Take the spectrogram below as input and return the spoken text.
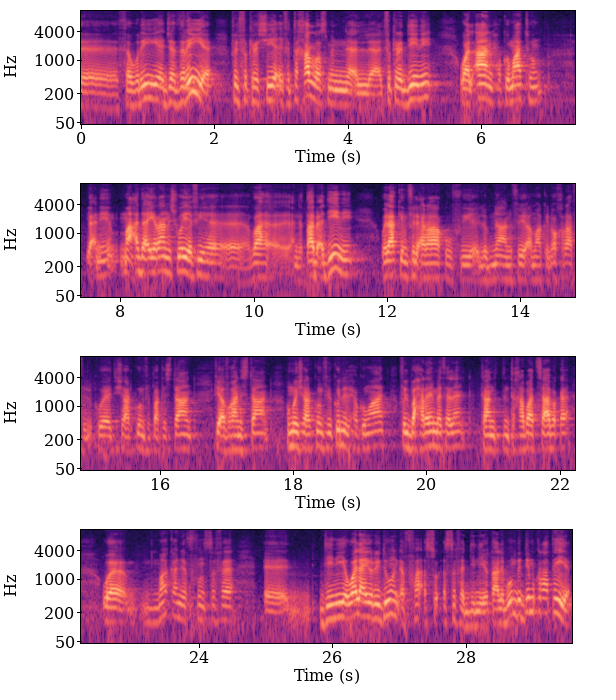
آه، ثورية جذرية في الفكر الشيعي في التخلص من الفكر الديني. والآن حكوماتهم يعني ما عدا إيران شوية فيها آه، يعني طابع ديني ولكن في العراق وفي لبنان وفي أماكن أخرى في الكويت يشاركون في باكستان في أفغانستان هم يشاركون في كل الحكومات في البحرين مثلا. كانت انتخابات سابقة وما كان يصفون صفة آه، دينية ولا يريدون إضفاء الصفة الدينية يطالبون بالديمقراطية.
